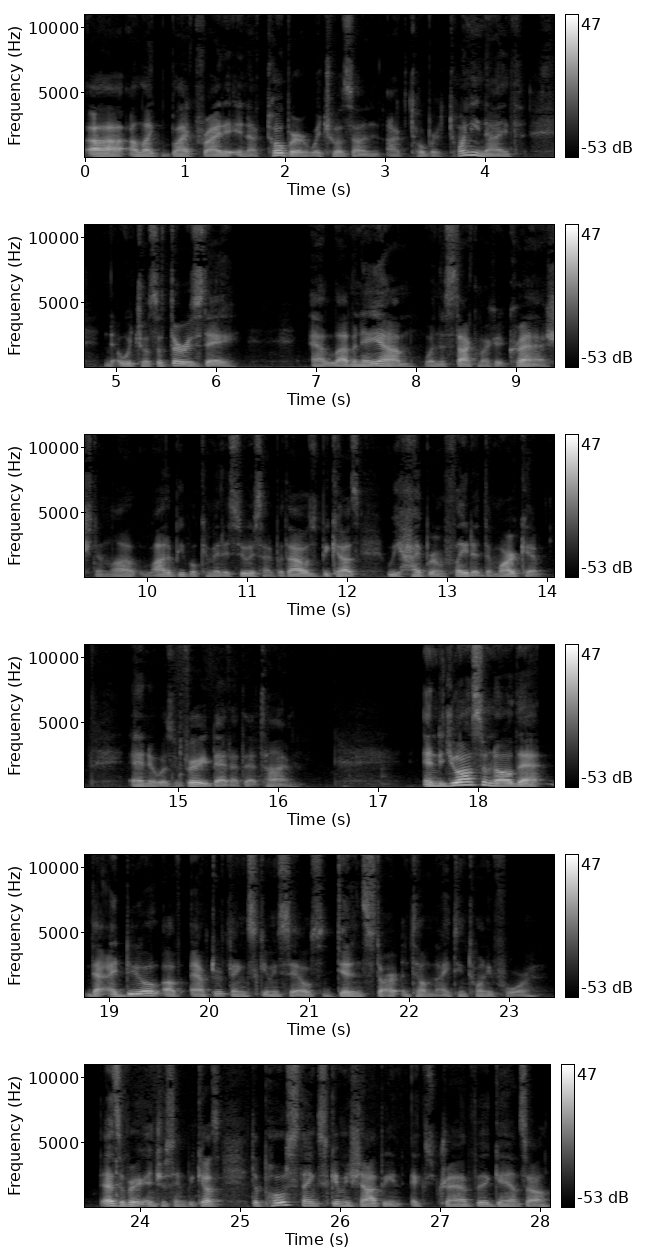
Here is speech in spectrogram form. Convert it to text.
uh, unlike Black Friday in October, which was on October 29th, which was a Thursday, at 11 a.m. when the stock market crashed and a lot, a lot of people committed suicide. But that was because we hyperinflated the market and it was very bad at that time. And did you also know that the ideal of after Thanksgiving sales didn't start until 1924? That's very interesting because the post Thanksgiving shopping extravaganza,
